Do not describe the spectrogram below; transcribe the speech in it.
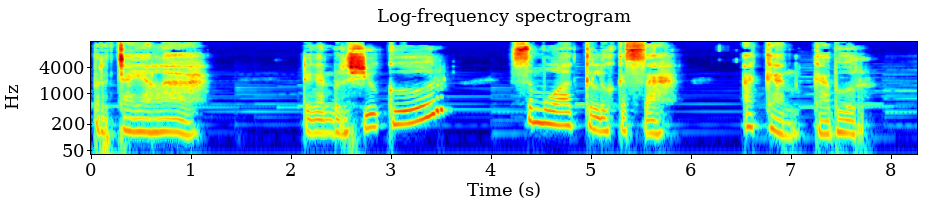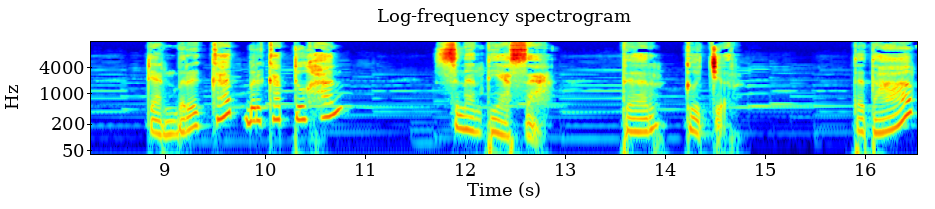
Percayalah, dengan bersyukur, semua keluh kesah akan kabur dan berkat-berkat Tuhan senantiasa terkucur. Tetap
